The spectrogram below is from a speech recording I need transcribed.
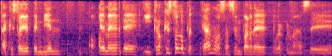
la que estoy pendiente obviamente y creo que esto lo platicamos hace un par de programas eh,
